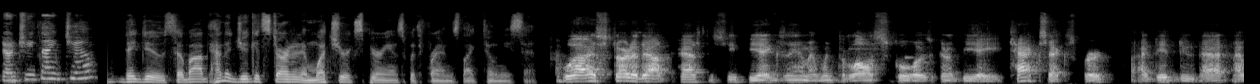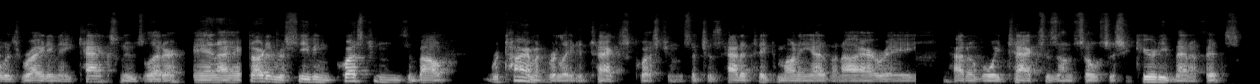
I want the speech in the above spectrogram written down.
Don't you think, Jim? They do. So, Bob, how did you get started and what's your experience with friends, like Toni said? Well, I started out passed the CPA exam. I went to law school. I was going to be a tax expert. I did do that. I was writing a tax newsletter and I started receiving questions about retirement related tax questions, such as how to take money out of an IRA, how to avoid taxes on Social Security benefits.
